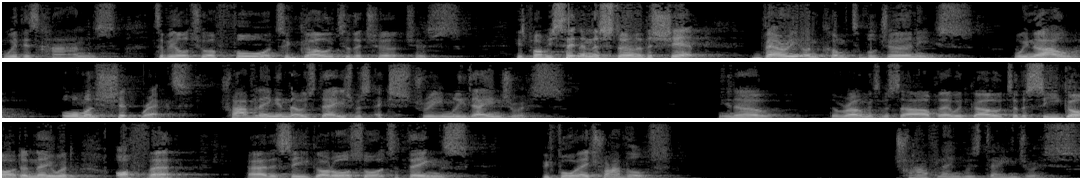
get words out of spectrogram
with his hands to be able to afford to go to the churches. He's probably sitting in the stern of the ship, very uncomfortable journeys. We know, almost shipwrecked. Traveling in those days was extremely dangerous. You know, the Romans themselves, they would go to the sea god and they would offer uh, the sea god all sorts of things before they traveled. Traveling was dangerous.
